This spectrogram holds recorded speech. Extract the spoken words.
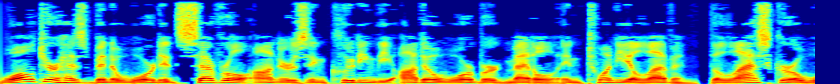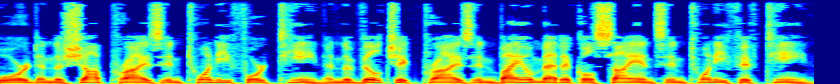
Walter has been awarded several honors including the Otto Warburg Medal in 2011, the Lasker Award and the Shaw Prize in 2014 and the Vilcek Prize in Biomedical Science in 2015.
